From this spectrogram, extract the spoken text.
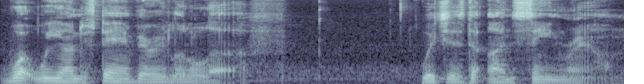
what we understand very little of, which is the unseen realm.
